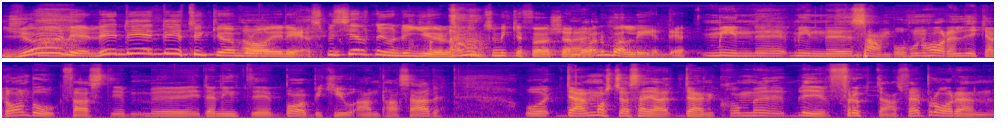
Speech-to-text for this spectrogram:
gör det. Det, det, det tycker jag är en bra Ja. idé. Speciellt nu under jul. Han har inte så mycket för sig ändå. Han är bara ledig. Min, eh, min eh, sambo, hon har en likadan bok fast eh, den är inte barbecue-anpassad. Och den måste jag säga, den kommer bli fruktansvärt bra den.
